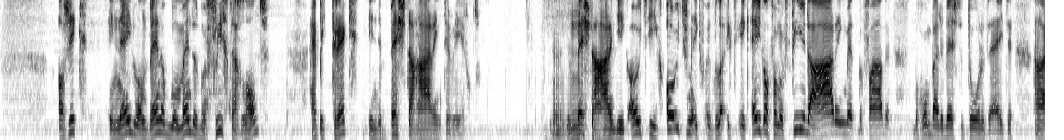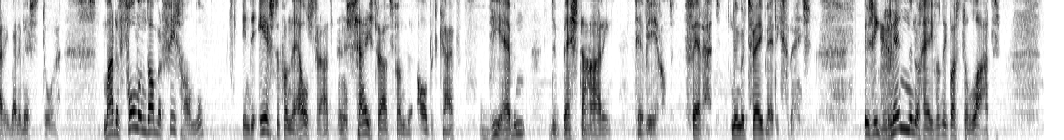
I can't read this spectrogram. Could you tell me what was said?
Als ik in Nederland ben, op het moment dat mijn vliegtuig landt... heb ik trek in de beste haring ter wereld. De, de beste haring die ik ooit... Die ik, ooit ik, ik, ik, ik eet al van mijn vierde haring met mijn vader. Begon bij de Westertoren te eten. Haring bij de Westertoren. Maar de Vollendammer vishandel in de eerste van de Helstraat, een zijstraat van de Albert Kuip, die hebben de beste haring ter wereld. Veruit. Nummer twee weet ik geen eens. Dus ik rende nog even, want ik was te laat.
